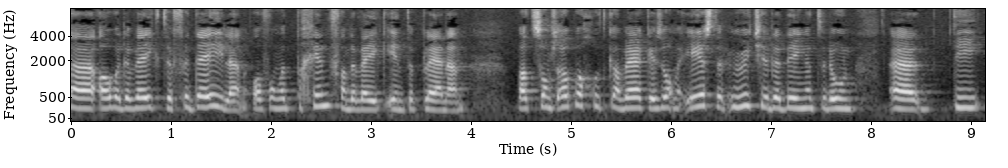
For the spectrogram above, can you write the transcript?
uh, over de week te verdelen of om het begin van de week in te plannen. Wat soms ook wel goed kan werken, is om eerst een uurtje de dingen te doen uh, die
